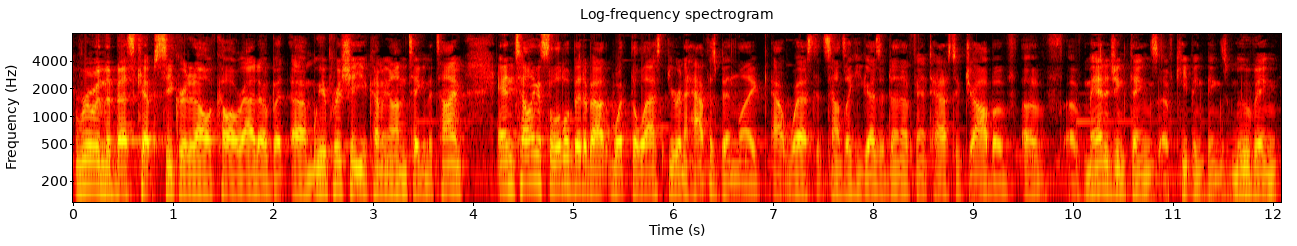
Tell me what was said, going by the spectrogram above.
ruin the best kept secret in all of Colorado. But um, we appreciate you coming on and taking the time and telling us a little bit about what the last year and a half has been like out west. It sounds like you guys have done a fantastic job of of of managing things, of keeping things moving,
